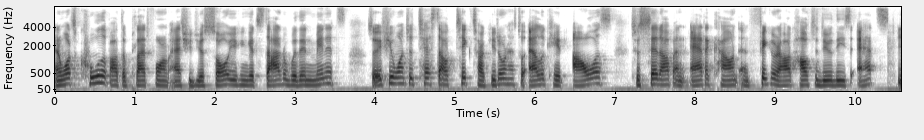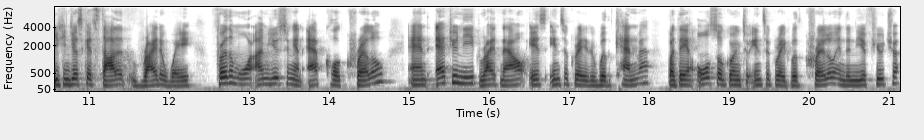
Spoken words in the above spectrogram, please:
And what's cool about the platform, as you just saw, you can get started within minutes. So if you want to test out TikTok, you don't have to allocate hours to set up an ad account and figure out how to do these ads. You can just get started right away. Furthermore, I'm using an app called Crello, and Ad You Need right now is integrated with Canva, but they are mm-hmm. also going to integrate with Crello in the near future,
